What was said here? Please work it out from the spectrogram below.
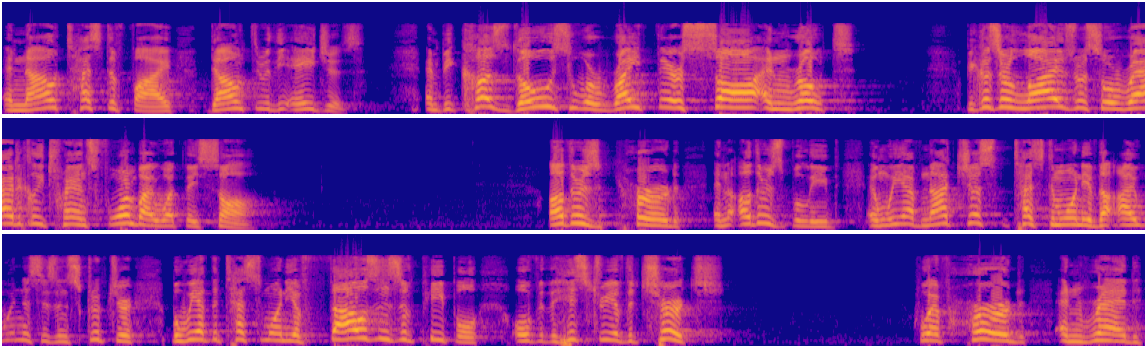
and now testify down through the ages. And because those who were right there saw and wrote, because their lives were so radically transformed by what they saw, others heard and others believed. And we have not just testimony of the eyewitnesses in scripture, but we have the testimony of thousands of people over the history of the church who have heard and read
